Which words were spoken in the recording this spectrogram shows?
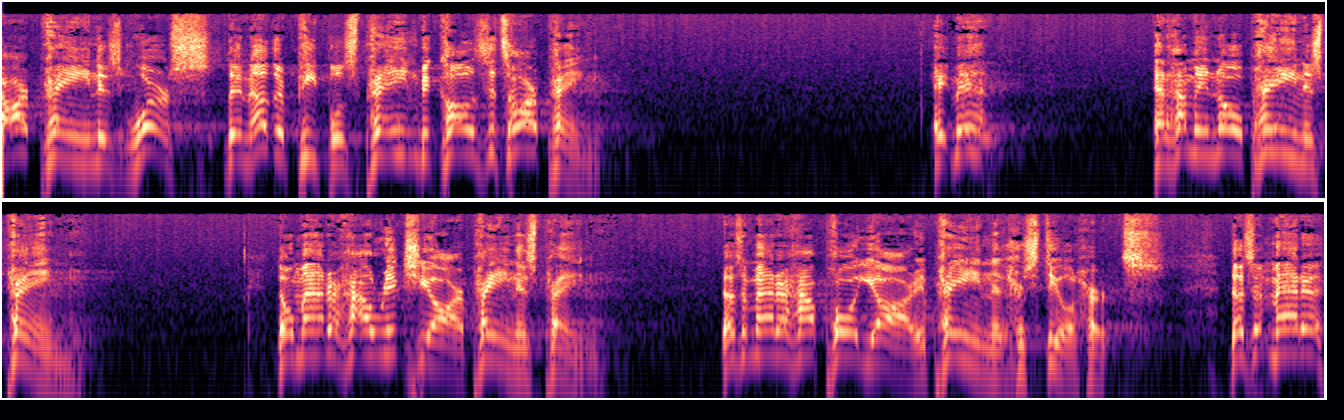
our pain is worse than other people's pain because it's our pain. Amen. And how many know pain is pain? Don't matter how rich you are, pain is pain. Doesn't matter how poor you are, pain still hurts. Doesn't matter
